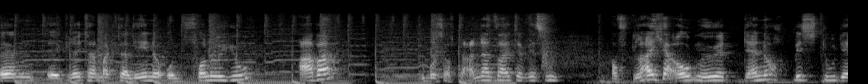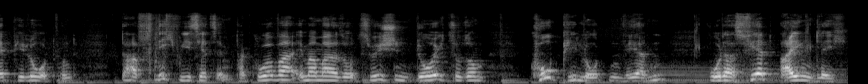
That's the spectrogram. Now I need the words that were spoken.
ähm, äh, Greta Magdalene und Follow You. Aber du musst auf der anderen Seite wissen, auf gleicher Augenhöhe, dennoch bist du der Pilot und darfst nicht, wie es jetzt im Parcours war, immer mal so zwischendurch zu so einem Co-Piloten werden, wo das Pferd eigentlich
